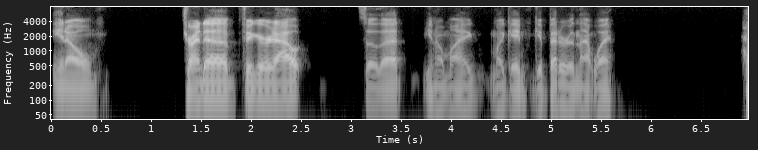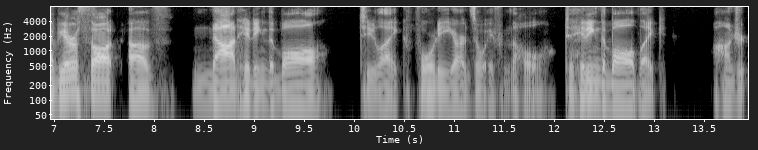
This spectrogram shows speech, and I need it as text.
you know, trying to figure it out so that you know my my game can get better in that way. Have you ever thought of not hitting the ball to like 40 yards away from the hole, to hitting the ball like 100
